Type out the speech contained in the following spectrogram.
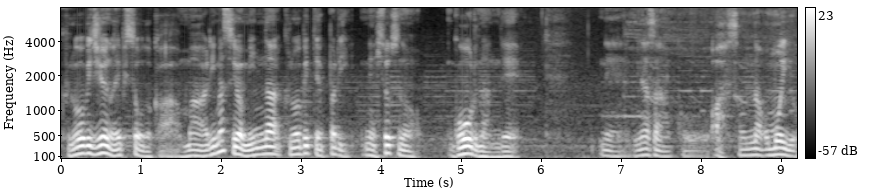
黒帯自由のエピソードか。まあありますよ。みんな黒帯ってやっぱりね一つのゴールなんでね皆さんこうあそんな思いを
